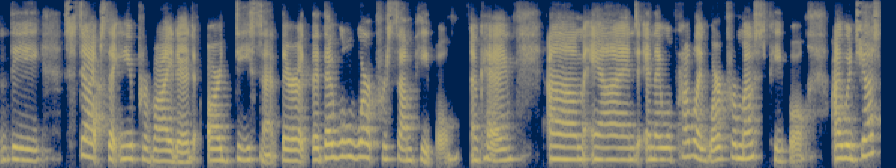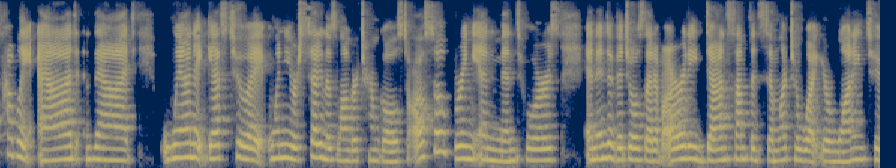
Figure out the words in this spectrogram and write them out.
the steps that you provided are decent. They're that they will work for some people okay? Um, and and they will probably work for most people. I would just probably add that when it gets to a when you're setting those longer term goals to also bring in mentors and individuals that have already done something similar to what you're wanting to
